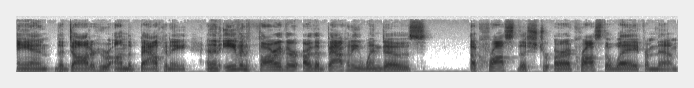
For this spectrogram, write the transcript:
and the daughter who are on the balcony, and then even farther are the balcony windows across the str- or across the way from them.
